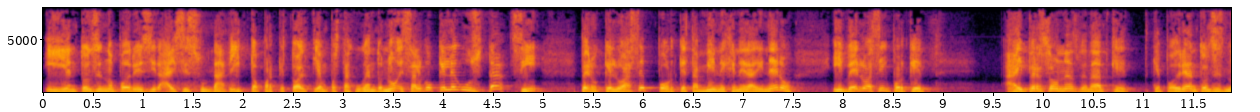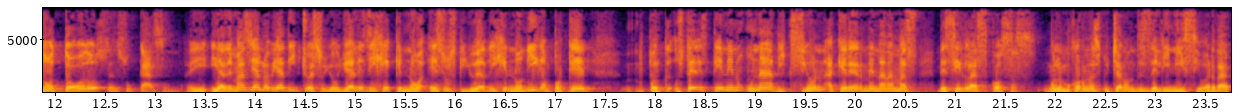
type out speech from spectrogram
Y entonces no podría decir, ay, si es un adicto porque todo el tiempo está jugando. No, es algo que le gusta, sí, pero que lo hace porque también le genera dinero. Y velo así porque hay personas, ¿verdad?, que que podría, entonces no todos en su caso. Y, además ya lo había dicho eso yo, ya les dije que no, esos que yo ya dije no digan, porque, porque ustedes tienen una adicción a quererme nada más decir las cosas. a lo mejor no escucharon desde el inicio, ¿verdad?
